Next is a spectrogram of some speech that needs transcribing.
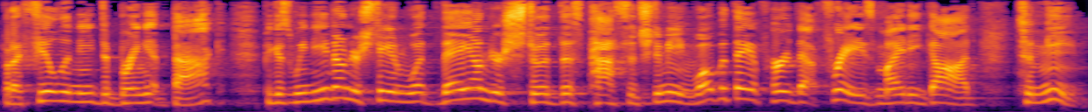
but I feel the need to bring it back because we need to understand what they understood this passage to mean. What would they have heard that phrase, mighty God, to mean?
